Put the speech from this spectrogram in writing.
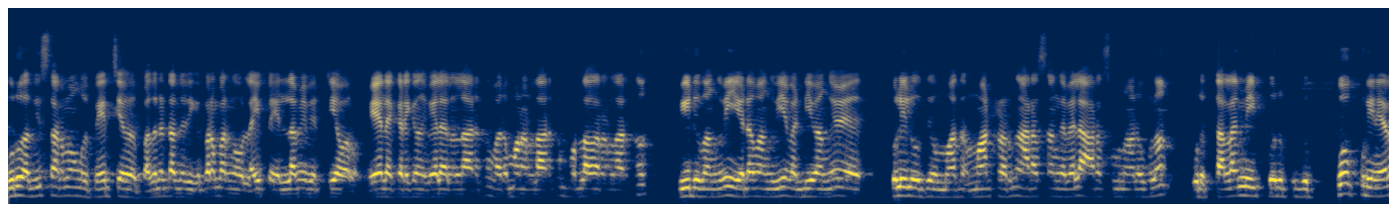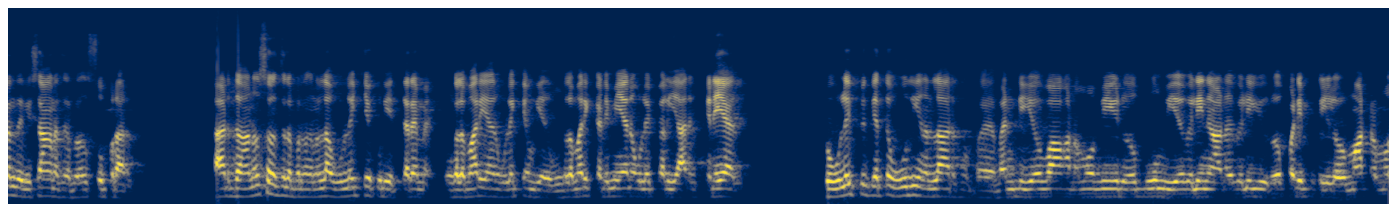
குரு அதிஸ்தானமா உங்களுக்கு பயிற்சி பதினெட்டாம் தேதிக்கு அப்புறம் பாருங்க உங்க லைஃப்ல எல்லாமே வெற்றியா வரும். வேலை கிடைக்கும் வேலை நல்லா இருக்கும் வருமானம் நல்லா இருக்கும் பொருளாதாரம் நல்லா இருக்கும் வீடு வாங்குவேன் இடம் வாங்குவேன் வண்டி வாங்குவேன் தொழில் உத்தியோகம் மாற்றம் இருக்கும். அரசாங்க வேலை அரசு முன் அனுகூலம் ஒரு தலைமை பொறுப்புக்கு போகக்கூடிய நேரம் இந்த விசாகனத்துல சூப்பரா இருக்கும். அடுத்த அனுசரத்துல பிறகு நல்லா உழைக்கக்கூடிய திறமை. உங்களை மாதிரி யாரும் உழைக்க முடியாது. உங்களை மாதிரி கடுமையான உழைப்பாளி யாரும் கிடையாது. இப்போ உழைப்புக்கு ஏற்ற ஊதியம் நல்லா இருக்கும் இப்போ வண்டியோ வாகனமோ வீடோ பூமியோ வெளிநாடோ வெளியூரோ படிப்புகளில் ஒரு மாற்றமோ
